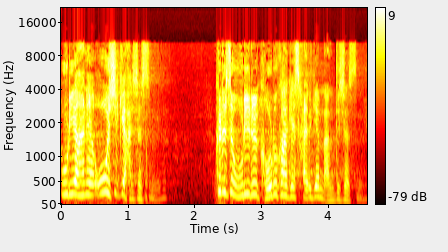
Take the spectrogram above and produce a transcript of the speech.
우리 안에 오시게 하셨습니다. 그래서 우리를 거룩하게 살게 만드셨습니다.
